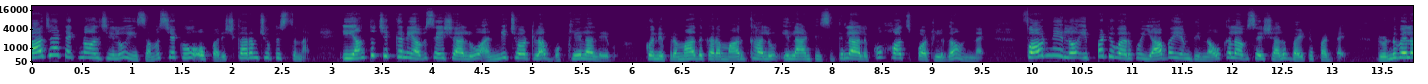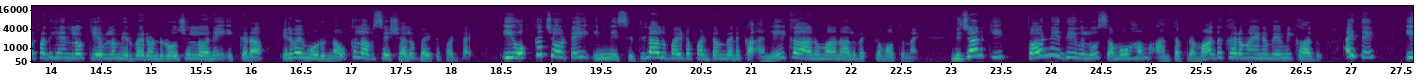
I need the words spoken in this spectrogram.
తాజా టెక్నాలజీలు ఈ సమస్యకు ఓ పరిష్కారం చూపిస్తున్నాయి. ఈ అంతు చిక్కని అవశేషాలు అన్ని చోట్ల ఒకేలా లేవు. కొన్ని ప్రమాదకర మార్గాలు ఇలాంటి శిథిలాలకు హాట్స్పాట్లుగా ఉన్నాయి. ఫౌర్నీలో ఇప్పటి వరకు యాభై ఎనిమిది నౌకల అవశేషాలు బయటపడ్డాయి. రెండు వేల పదిహేనులో కేవలం ఇరవై రెండు రోజుల్లోనే ఇక్కడ ఇరవై మూడు నౌకల అవశేషాలు బయటపడ్డాయి. ఈ ఒక్క చోటే ఇన్ని శిథిలాలు బయటపడడం వెనుక అనేక అనుమానాలు వ్యక్తమవుతున్నాయి. నిజానికి ఫౌర్నీ దీవులు సమూహం అంత ప్రమాదకరమైనవేమీ కాదు. అయితే ఈ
